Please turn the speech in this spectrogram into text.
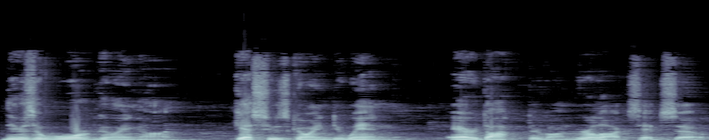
There's a war going on. Guess who's going to win? Herr Dr. von Vrilock said so.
